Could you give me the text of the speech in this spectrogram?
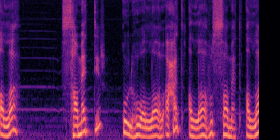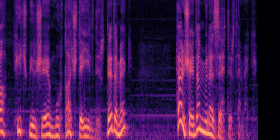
Allah samettir. Kul huvallahu ahad. Allahu samet. Allah hiçbir şeye muhtaç değildir. Ne demek? Her şeyden münezzehtir demek.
